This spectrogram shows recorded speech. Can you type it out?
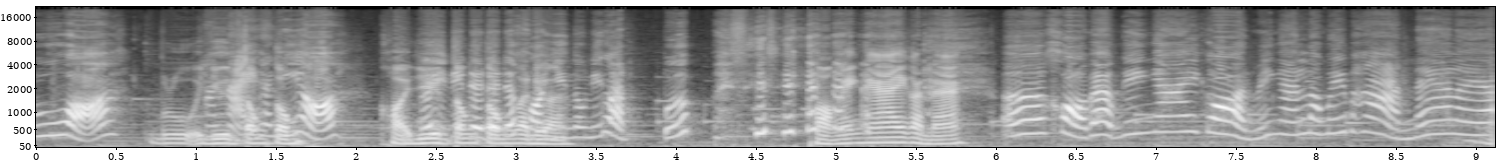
บูเหรอบลูทางยืนไหนตรงทางตรงนี้เหรอๆขอยืนตรงเฮ้ยตรงเดี๋ยวก่อนเดี๋ยวขอเถยืนอะตรงนี้ก่อนปุ๊บของง่ายๆก่อนนะ เออขอแบบง่ายๆก่อนไม่งั้นเราไม่ผ่านแน่เลยอ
